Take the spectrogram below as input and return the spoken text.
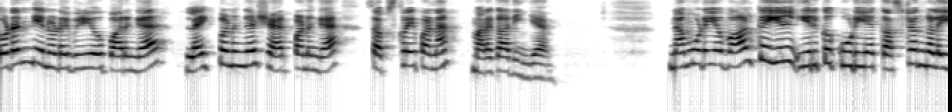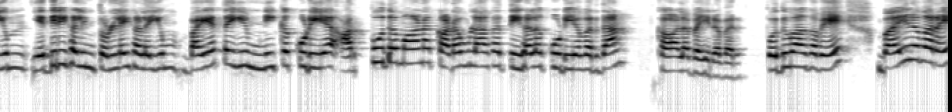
தொடர்ந்து என்னோட வீடியோ பாருங்கள் லைக் பண்ணுங்கள் ஷேர் பண்ணுங்கள் சப்ஸ்கிரைப் பண்ண மறக்காதீங்க. நம்முடைய வாழ்க்கையில் இருக்கக்கூடிய கஷ்டங்களையும் எதிரிகளின் தொல்லைகளையும் பயத்தையும் நீக்கக்கூடிய அற்புதமான கடவுளாக திகழக்கூடியவர்தான் காலபைரவர். பொதுவாகவே பைரவரை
